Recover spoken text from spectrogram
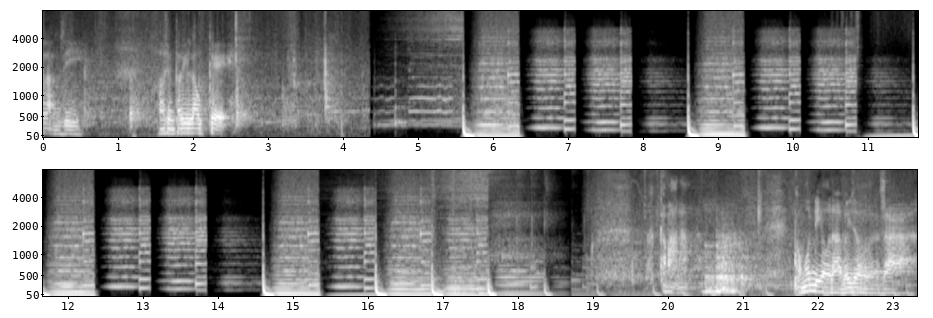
Ta làm gì? Đó, chúng ta đi lau kệ. Các bạn ạ, có một điều là bây giờ là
